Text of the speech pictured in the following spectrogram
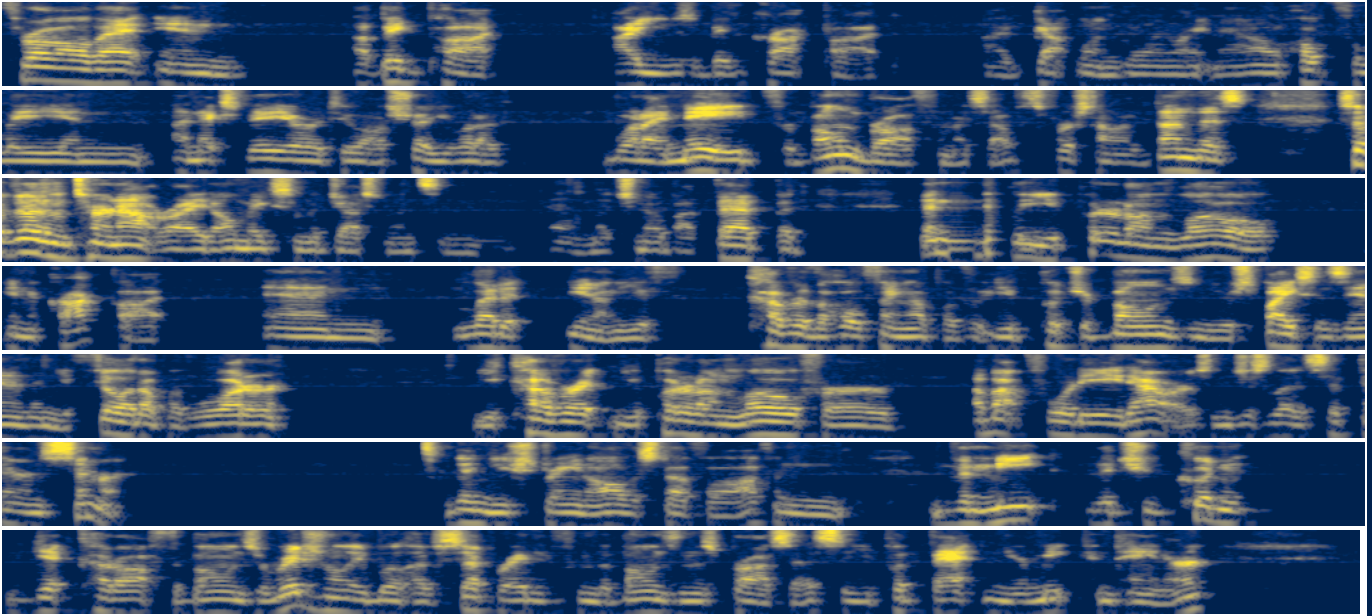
Throw all that in a big pot. I use a big crock pot. I've got one going right now. Hopefully, in a next video or two, I'll show you what I've what I made for bone broth for myself. It's the first time I've done this. So if it doesn't turn out right, I'll make some adjustments and and let you know about that. But then typically you put it on low in the crock pot and let it, you know, you cover the whole thing up with, you put your bones and your spices in, and then you fill it up with water. You cover it and you put it on low for about 48 hours and just let it sit there and simmer. Then you strain all the stuff off, and the meat that you couldn't get cut off the bones originally will have separated from the bones in this process. So you put that in your meat container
